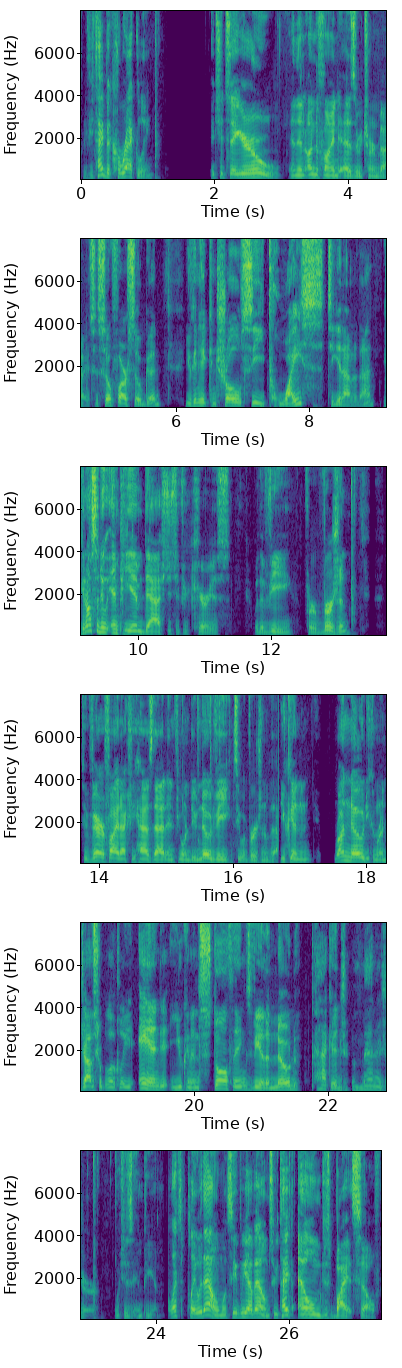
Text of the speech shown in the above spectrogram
But if you type it correctly, it should say yo and then undefined as the return value. So, so far so good. You can hit Control C twice to get out of that. You can also do npm dash, just if you're curious, with a V for version to verify it actually has that. And if you want to do node v, you can see what version of that. You can run node, you can run JavaScript locally, and you can install things via the node package manager, which is npm. Let's play with Elm. Let's see if we have Elm. So we type Elm just by itself.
